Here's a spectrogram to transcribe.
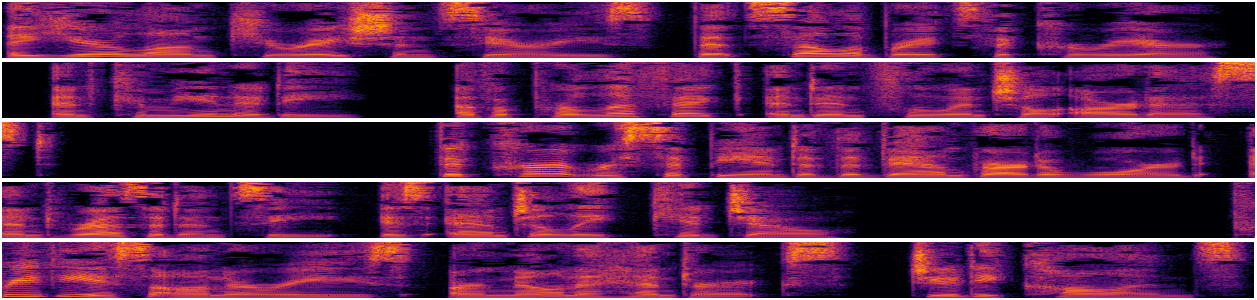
a year-long curation series that celebrates the career and community of a prolific and influential artist. The current recipient of the Vanguard Award and Residency is Angelique Kidjo. Previous honorees are Nona Hendryx, Judy Collins,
